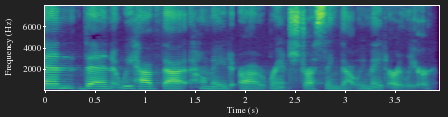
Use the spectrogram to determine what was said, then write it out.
and then we have that homemade uh, ranch dressing that we made earlier.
